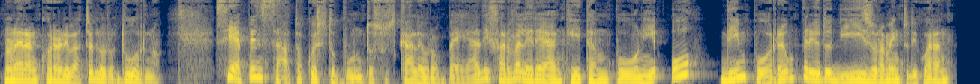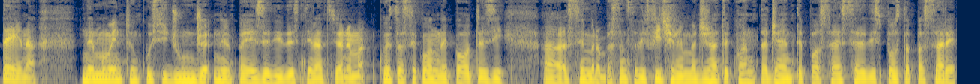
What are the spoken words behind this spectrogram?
non era ancora arrivato il loro turno. Si è pensato a questo punto su scala europea di far valere anche i tamponi o di imporre un periodo di isolamento, di quarantena nel momento in cui si giunge nel paese di destinazione, ma questa seconda ipotesi uh, sembra abbastanza difficile. Immaginate quanta gente possa essere disposta a passare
